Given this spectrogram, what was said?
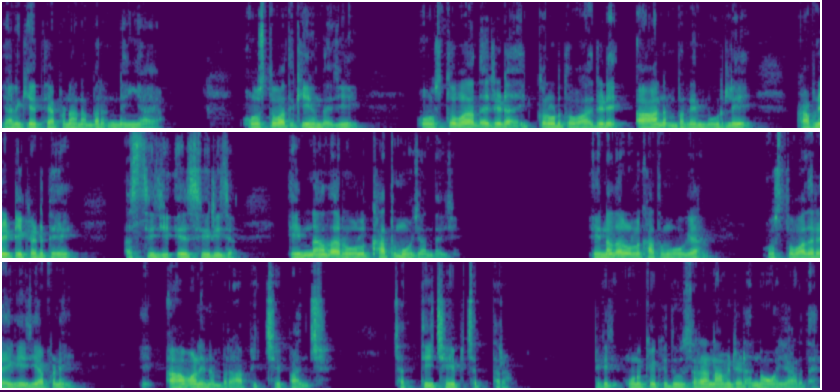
ਯਾਨੀ ਕਿ ਇੱਥੇ ਆਪਣਾ ਨੰਬਰ ਨਹੀਂ ਆਇਆ। ਉਸ ਤੋਂ ਬਾਅਦ ਕੀ ਹੁੰਦਾ ਜੀ? ਉਸ ਤੋਂ ਬਾਅਦ ਹੈ ਜਿਹੜਾ 1 ਕਰੋੜ ਤੋਂ ਬਾਅਦ ਜਿਹੜੇ ਆ ਨੰਬਰ ਨੇ ਮੂਰਲੇ ਆਪਣੀ ਟਿਕਟ ਦੇ 80 ਜੀ, ਇਹ ਸੀਰੀਜ਼ ਇਹਨਾਂ ਦਾ ਰੋਲ ਖਤਮ ਹੋ ਜਾਂਦਾ ਜੀ। ਇਹਨਾਂ ਦਾ ਰੋਲ ਖਤਮ ਹੋ ਗਿਆ। ਉਸ ਤੋਂ ਬਾਅਦ ਰਹਿ ਗਏ ਜੀ ਆਪਣੇ। ਇਹ ਆਹ ਵਾਲੇ ਨੰਬਰ ਆ, ਪਿੱਛੇ 5 36675 ਠੀਕ ਹੈ ਜੀ? ਹੁਣ ਕਿਉਂਕਿ ਦੂਸਰਾ ਨਾਮ ਜਿਹੜਾ 9000 ਦਾ ਹੈ।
